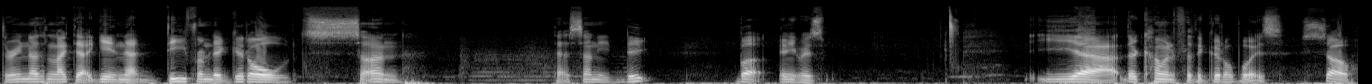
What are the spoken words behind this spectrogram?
There ain't nothing like that getting that D from the good old sun. That sunny D. But, anyways. Yeah, they're coming for the good old boys. So,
